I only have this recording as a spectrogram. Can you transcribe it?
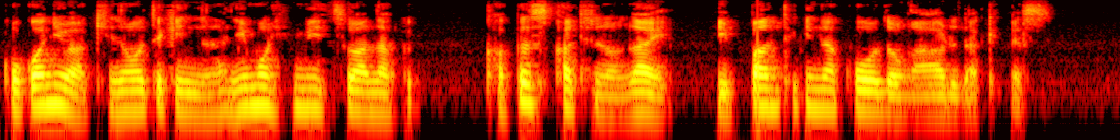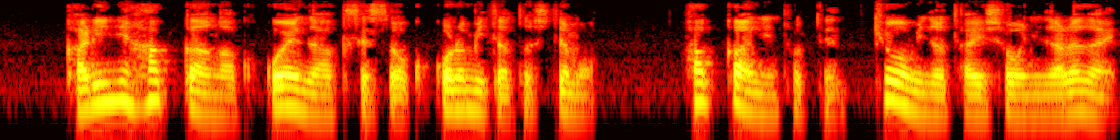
ここには機能的に何も秘密はなく、隠す価値のない一般的なコードがあるだけです。仮にハッカーがここへのアクセスを試みたとしても、ハッカーにとって興味の対象にならない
